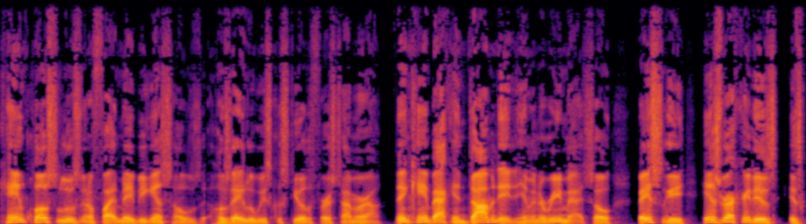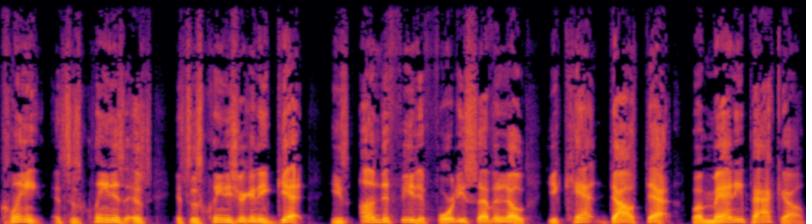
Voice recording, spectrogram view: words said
Came close to losing a fight maybe against Jose, Luis Castillo the first time around. Then came back and dominated him in a rematch. So basically, his record is is clean. It's as clean as, as it's as clean as you're going to get. He's undefeated, 47 0. You can't doubt that. But Manny Pacquiao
